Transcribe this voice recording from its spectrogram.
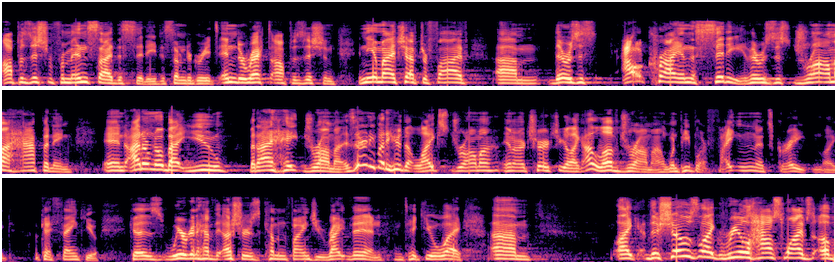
opposition from inside the city to some degree. It's indirect opposition. In Nehemiah chapter 5, um, there was this outcry in the city, there was this drama happening. And I don't know about you, but I hate drama. Is there anybody here that likes drama in our church? You're like, I love drama. When people are fighting, it's great. Like, okay, thank you. Because we are going to have the ushers come and find you right then and take you away. Um, like the shows like Real Housewives of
